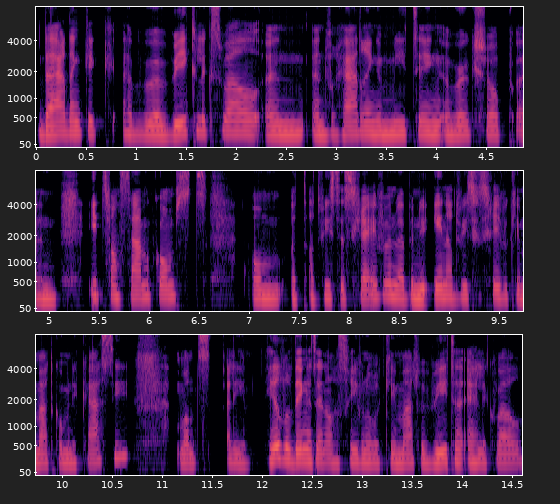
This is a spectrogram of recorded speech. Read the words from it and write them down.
daar denk ik hebben we wekelijks wel een, een vergadering, een meeting, een workshop, een, iets van samenkomst om het advies te schrijven. We hebben nu één advies geschreven, klimaatcommunicatie. Want allee, heel veel dingen zijn al geschreven over klimaat. We weten eigenlijk wel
